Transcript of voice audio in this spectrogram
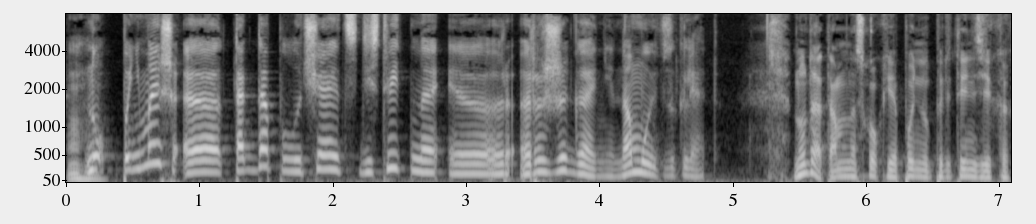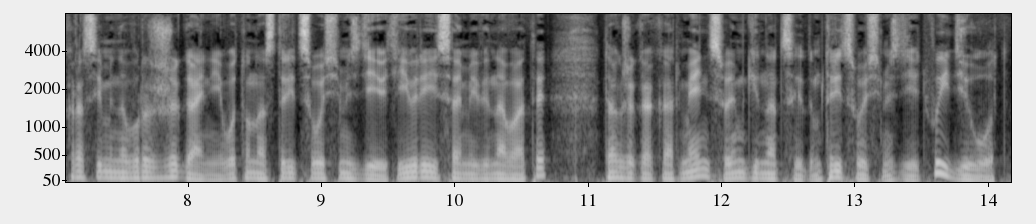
Угу. Ну, понимаешь, э, тогда получается действительно э, разжигание, на мой взгляд. Ну да, там, насколько я понял, претензии как раз именно в разжигании. Вот у нас 3089. Евреи сами виноваты, так же, как и армяне своим геноцидом. 3089. Вы идиот.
